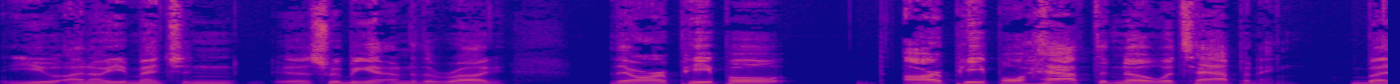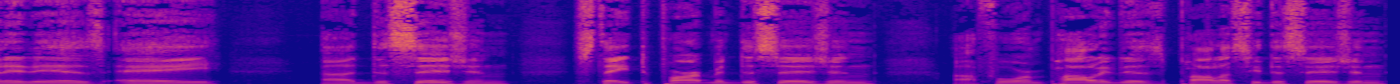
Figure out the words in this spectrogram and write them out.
you, I know you mentioned uh, sweeping it under the rug. There are people. Our people have to know what's happening, but it is a, uh decision, State Department decision, foreign policy decision.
